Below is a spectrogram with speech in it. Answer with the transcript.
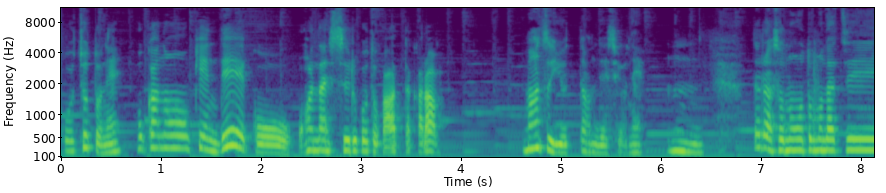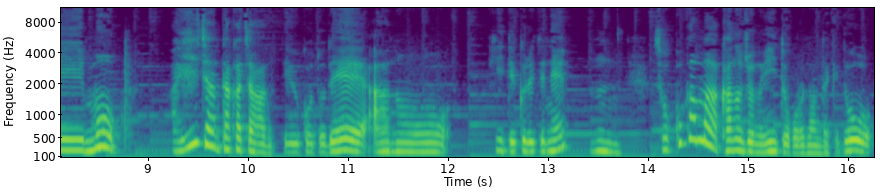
こうちょっとね他の件でこうお話しすることがあったからまず言ったんですよね。うん、ただそのお友達も「あいいじゃんタカちゃん」っていうことであの聞いてくれてね、うん、そこがまあ彼女のいいところなんだけど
